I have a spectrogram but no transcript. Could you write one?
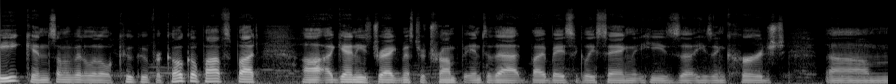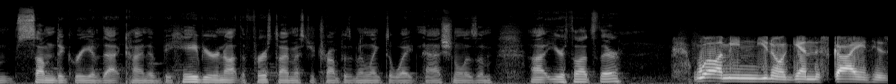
speak, and some of it a little cuckoo for Cocoa Puffs. But uh, again, he's dragged Mr. Trump into that by basically saying that he's uh, he's encouraged um, some degree of that kind of behavior. Not the first time Mr. Trump has been linked to white nationalism. Uh, your thoughts there? Well, I mean, you know, again, this guy in his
